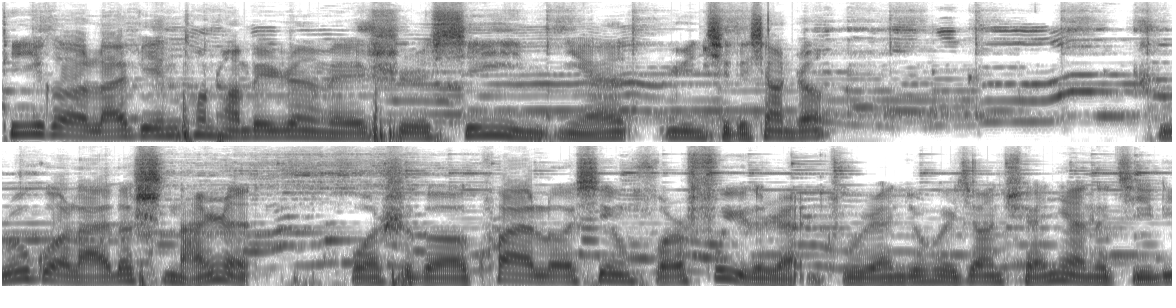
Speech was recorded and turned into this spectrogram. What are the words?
第一个来宾通常被认为是新一年运气的象征。如果来的是男人，或是个快乐、幸福而富裕的人，主人就会将全年的吉利，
